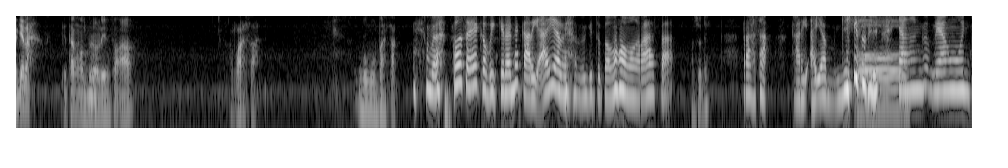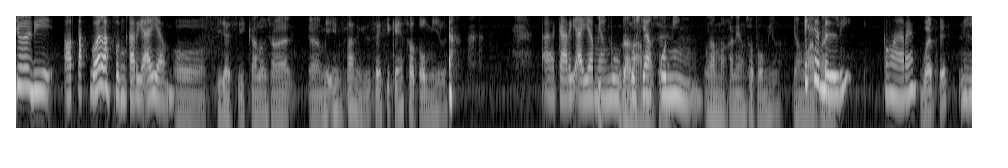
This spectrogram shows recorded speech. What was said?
Oke lah, kita ngobrolin soal rasa. Bumbu masak. Mbak, kok saya kepikirannya kari ayam ya begitu kamu ngomong rasa. Maksudnya? Rasa kari ayam gitu. Oh. Yang yang muncul di otak gue langsung kari ayam. Oh, iya sih. Kalau misalnya eh, mie instan gitu, saya sih kayaknya soto mie lah. Eh, kari ayam yang Ih, udah bungkus yang saya kuning. Nggak makan yang soto mie loh. Yang Eh saya beli kemarin. Buat ya? Nih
